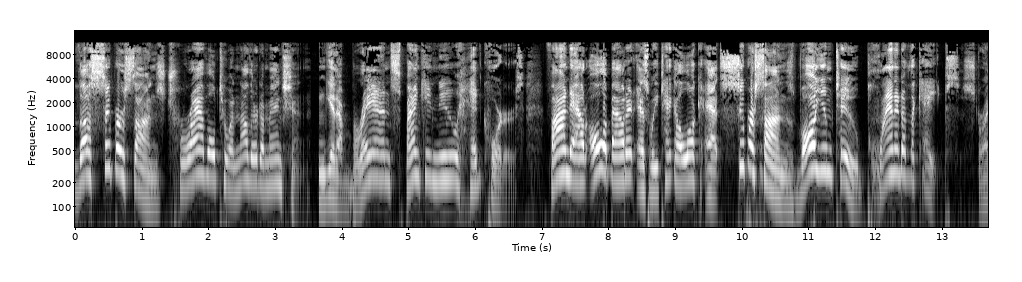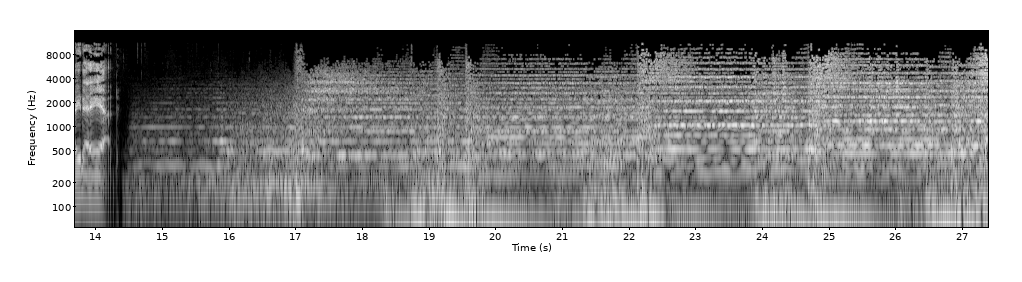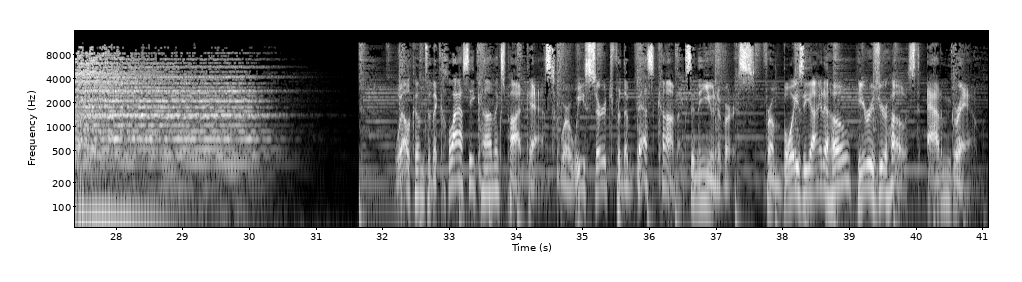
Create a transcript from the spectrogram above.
The Super Sons travel to another dimension and get a brand spanking new headquarters. Find out all about it as we take a look at Super Sons Volume 2 Planet of the Capes straight ahead. Welcome to the Classy Comics Podcast, where we search for the best comics in the universe. From Boise, Idaho, here is your host, Adam Graham.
